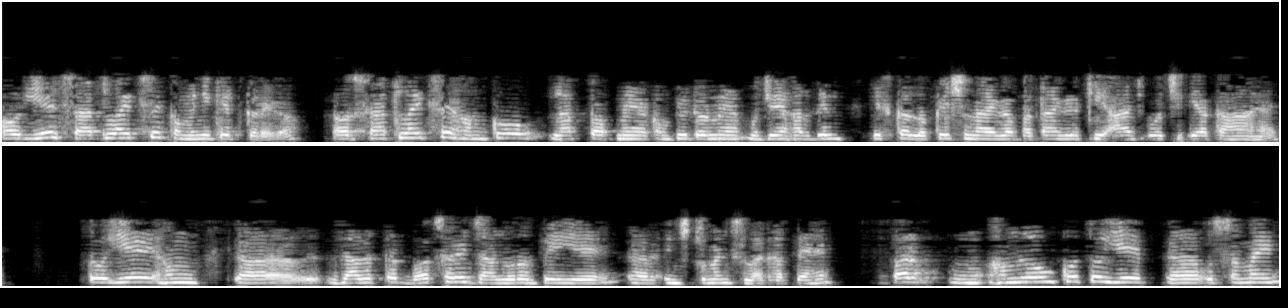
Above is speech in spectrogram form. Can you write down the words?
और ये सैटेलाइट से कम्युनिकेट करेगा। और सैटेलाइट से हमको लैपटॉप में या कंप्यूटर में मुझे हर दिन इसका लोकेशन आएगा, बताएगा कि आज वो चिड़िया कहाँ है। तो ये हम ज़्यादातर बहुत सारे जानवरों पे ये इंस्ट्रूमेंट्स लगाते हैं। पर हम लोगों को तो ये उस समय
